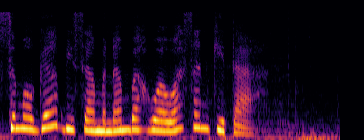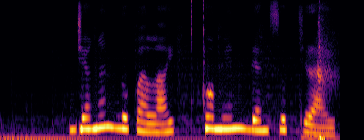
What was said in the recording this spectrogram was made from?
Semoga bisa menambah wawasan kita. Jangan lupa like, komen, dan subscribe.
